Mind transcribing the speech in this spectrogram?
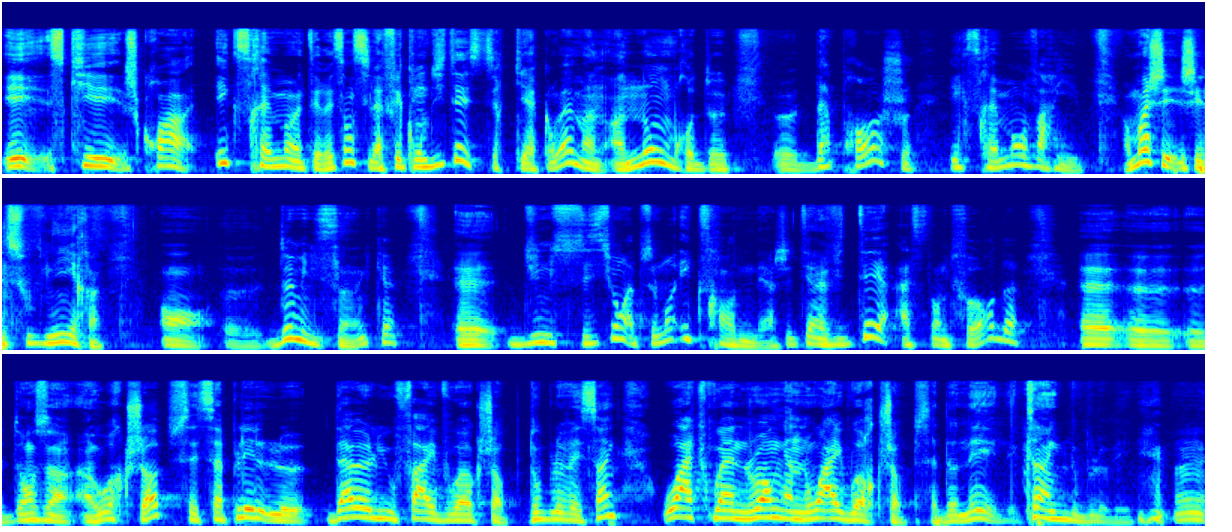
Et ce qui est je crois, extrêmement intéressant, c'est la fécondité. C'est-à-dire qu'il y a quand même un, nombre euh, d'approches extrêmement variées. Alors moi, j'ai le souvenir en 2005 euh, euh, d'une session absolument extraordinaire. J'étais invité à Stanford dans un, workshop, ça s'appelait le W5 Workshop, W5, What Went Wrong and Why Workshop. Ça donnait 5 W.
